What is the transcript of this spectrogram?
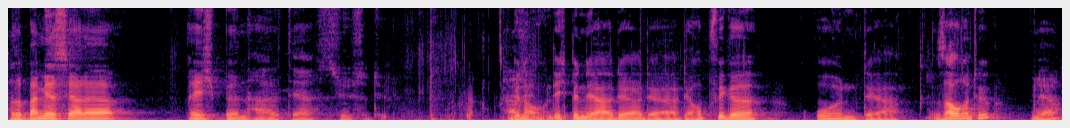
Also bei mir ist ja der, ich bin halt der süße Typ. Okay. Genau. Und ich bin der, der, der, der hopfige und der saure Typ. Ja,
